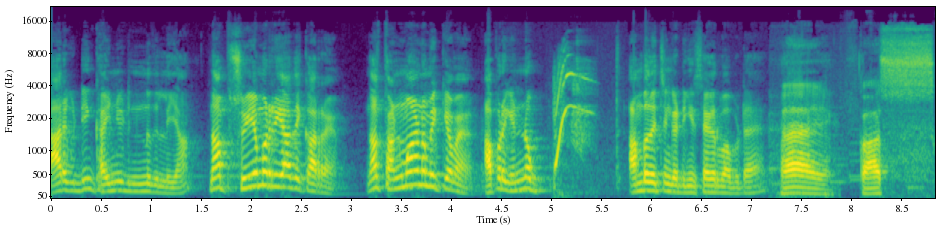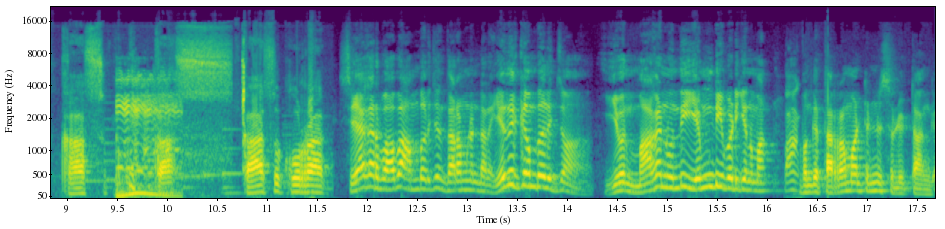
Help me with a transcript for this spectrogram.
யாருக்கிட்டையும் கை நீட்டி நின்னது இல்லையா நான் சுயமரியாதைக்காரன். நான் தன்மானம் மிக்கவன். அப்புறம் என்ன ஐம்பது லட்சம் கட்டிங்க சேகர் பாபுட்ட? காசு காசு காசு காசு குர்ரா சேகர் பாபு ஐம்பது லட்சம் தரமாட்டாங்க எதுக்கு ஐம்பது லட்சம்? இவன் மகன் வந்து எம்டி படிக்கணுமா? அவங்க தரமாட்டேன்னு சொல்லிட்டாங்க.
